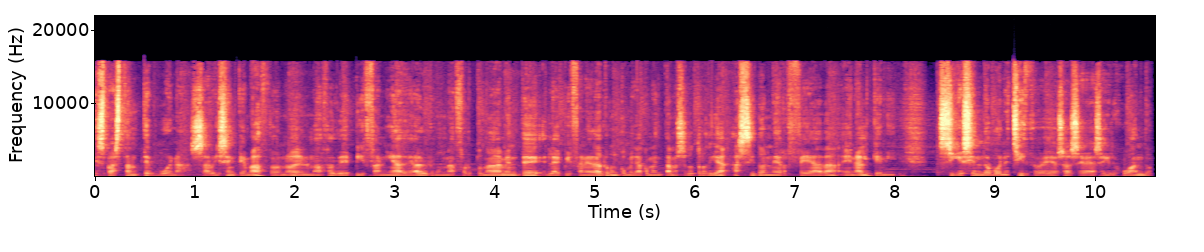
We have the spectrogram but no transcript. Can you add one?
es bastante buena. Sabéis en qué mazo, ¿no? El mazo de Epifanía de Alrun. Afortunadamente, la Epifanía de Alrun, como ya comentamos el otro día, ha sido nerfeada en Alchemy. Sigue siendo buen hechizo, ¿eh? O sea, se va a seguir jugando.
